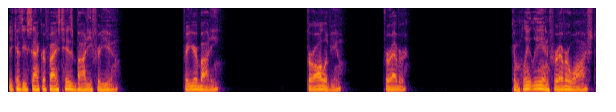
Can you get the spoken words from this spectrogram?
because he sacrificed his body for you, for your body, for all of you, forever, completely and forever washed,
